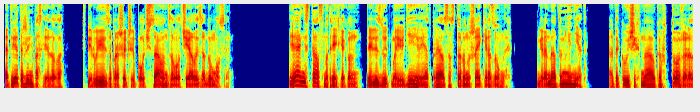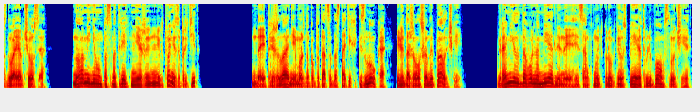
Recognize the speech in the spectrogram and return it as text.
Ответа же не последовало. Впервые за прошедшие полчаса он замолчал и задумался. Я не стал смотреть, как он реализует мою идею, и отправился в сторону шайки разумных. Гранат у меня нет. Атакующих навыков тоже раз-два я обчелся. Но минимум посмотреть мне же никто не запретит. Да и при желании можно попытаться достать их из лука или даже волшебной палочкой. Громилы довольно медленные, и сомкнуть круг не успеют в любом случае.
